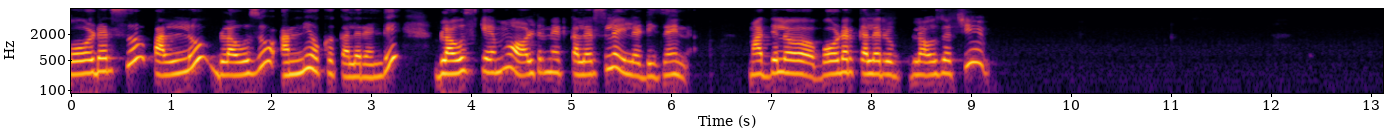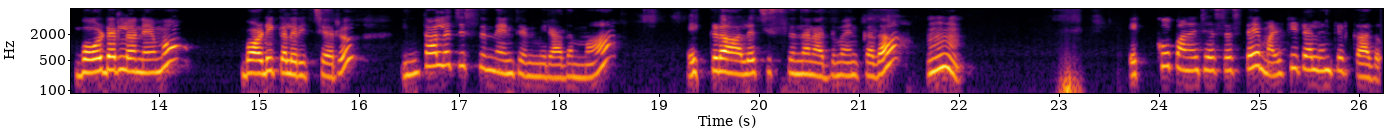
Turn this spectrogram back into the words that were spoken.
బోర్డర్స్ పళ్ళు బ్లౌజు అన్నీ ఒక కలర్ అండి. బ్లౌజ్కి ఏమో ఆల్టర్నేట్ కలర్స్లో ఇలా డిజైన్ మధ్యలో బోర్డర్ కలర్ బ్లౌజ్ వచ్చి బోర్డర్లోనేమో బాడీ కలర్ ఇచ్చారు. ఇంత ఆలోచిస్తుంది ఏంటండి మీరు అదమ్మా ఎక్కడ ఆలోచిస్తుందని అర్థమైంది కదా? ఎక్కువ పనులు చేసేస్తే మల్టీ టాలెంటెడ్ కాదు.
